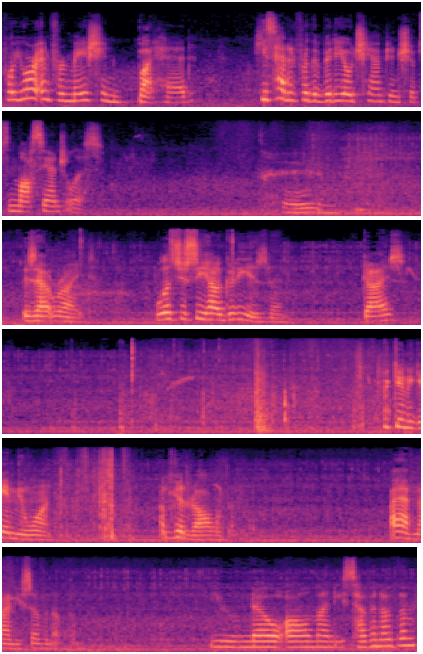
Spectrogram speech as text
For your information, butthead, he's headed for the video championships in Los Angeles. Oh. Is that right? Well, let's just see how good he is then. Guys? Pick any game you want. I'm good at all of them. I have 97 of them. You know all 97 of them?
